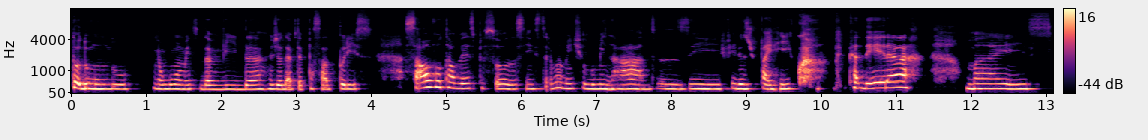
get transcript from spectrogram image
todo mundo, em algum momento da vida, já deve ter passado por isso. Salvo talvez pessoas assim extremamente iluminadas e filhos de pai rico, brincadeira, mas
